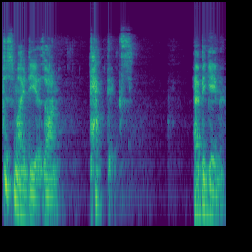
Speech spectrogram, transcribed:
Just some ideas on tactics. Happy gaming.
